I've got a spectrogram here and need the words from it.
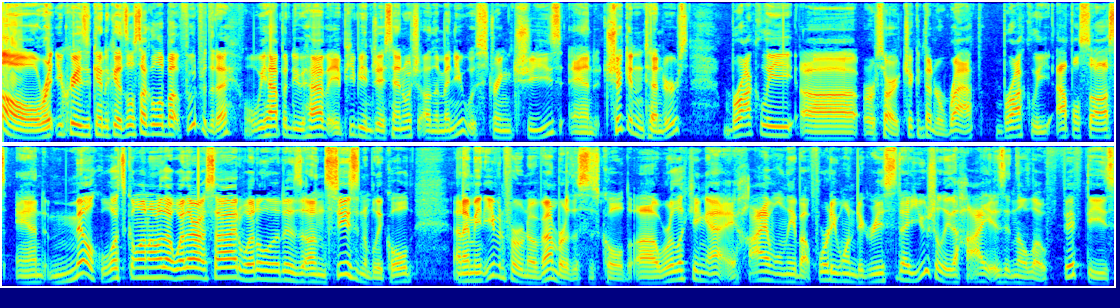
All right, you crazy kind of kids. Let's talk a little about food for the day. Well, we happen to have a PB&J sandwich on the menu with string cheese and chicken tenders, broccoli, uh, or sorry, chicken tender wrap, broccoli, applesauce, and milk. What's going on with that weather outside? Well, it is unseasonably cold, and I mean, even for November, this is cold. Uh, we're looking at a high of only about 41 degrees today. Usually, the high is in the low 50s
